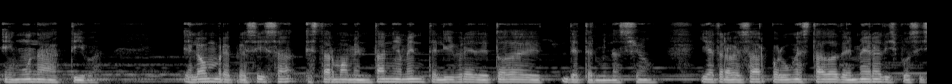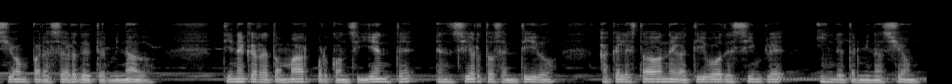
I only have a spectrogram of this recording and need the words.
en una activa, el hombre precisa estar momentáneamente libre de toda determinación y atravesar por un estado de mera disposición para ser determinado. Tiene que retomar por consiguiente, en cierto sentido, aquel estado negativo de simple indeterminación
